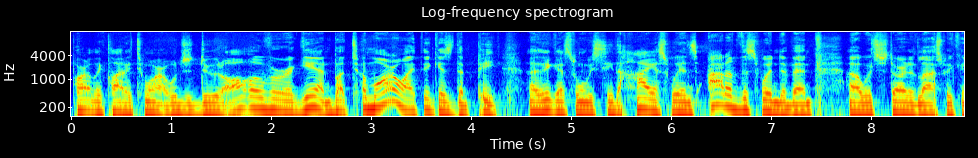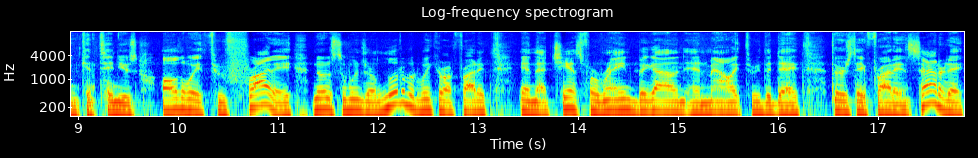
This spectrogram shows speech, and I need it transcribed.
partly cloudy tomorrow. We'll just do it all over again. But tomorrow, I think, is the peak. I think that's when we see the highest winds out of this wind event, uh, which started last week and continues all the way through Friday. Notice the winds are a little bit weaker on Friday, and that chance for rain, Big Island and Maui through the day, Thursday, Friday, and Saturday.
